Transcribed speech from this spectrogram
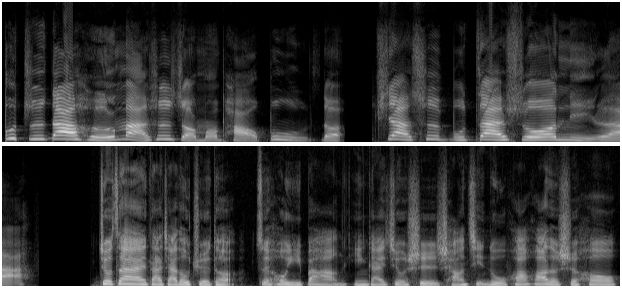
不知道河马是怎么跑步的。”下次不再说你啦。就在大家都觉得最后一棒应该就是长颈鹿花花的时候，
